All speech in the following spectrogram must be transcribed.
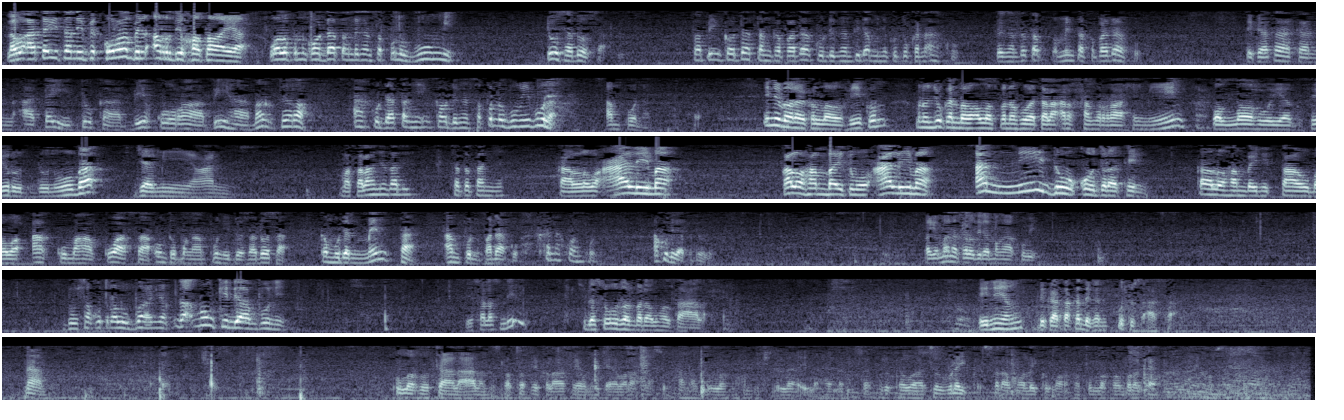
Lau ataitani biqurabil ardi khataya. Walaupun kau datang dengan sepenuh bumi. Dosa-dosa. Tapi engkau datang kepadaku dengan tidak menyekutukan aku. Dengan tetap meminta kepadaku. Dikatakan, ataituka biqurabiha maghfirah. Aku datangi engkau dengan sepenuh bumi pula. Ampunan. Ini barakallahu fikum menunjukkan bahwa Allah Subhanahu wa taala Arhamur Rahimin, wallahu yaghfirud dzunuba jami'an. Masalahnya tadi catatannya, kalau alima kalau hamba itu alima annidu qudratin. Kalau hamba ini tahu bahwa aku maha kuasa untuk mengampuni dosa-dosa. Kemudian minta ampun padaku. Akan aku ampun. Aku tidak peduli. Bagaimana kalau tidak mengakui? dosaku terlalu banyak, nggak mungkin diampuni. Ya salah sendiri. Sudah suudzon pada Allah Taala. Ini yang dikatakan dengan putus asa. Nah, الله تعالى أعلم. نسأل التوفيق والعافية والهداية ورحمة سبحانك اللهم وبحمدك. لا إله إلا أنت. أستغفرك وأتوب إليك. السلام عليكم ورحمة الله وبركاته.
